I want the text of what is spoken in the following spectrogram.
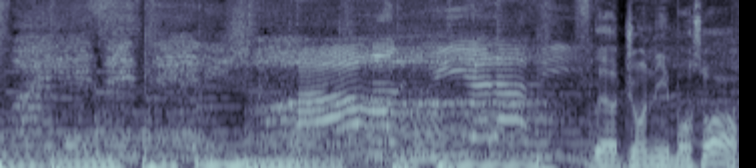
Soyez intelligent. Car en lui est la vie. Frère Johnny, bonsoir.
